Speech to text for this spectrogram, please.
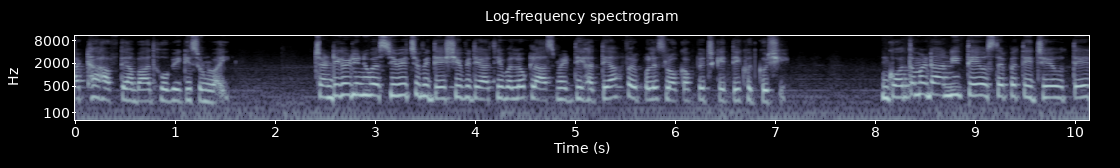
8 ਹਫ਼ਤਿਆਂ ਬਾਅਦ ਹੋਵੇਗੀ ਸੁਣਵਾਈ। ਚੰਡੀਗੜ੍ਹ ਯੂਨੀਵਰਸਿਟੀ ਵਿੱਚ ਵਿਦੇਸ਼ੀ ਵਿਦਿਆਰਥੀ ਵੱਲੋਂ ਕਲਾਸਮੇਟ ਦੀ ਹੱਤਿਆ, ਫਿਰ ਪੁਲਿਸ ਲੋਕਅਪ ਵਿੱਚ ਕੀਤੀ ਖੁਦਕੁਸ਼ੀ। ਗੌਤਮ ਅਡਾਨੀ ਤੇ ਉਸਦੇ ਭਤੀਜੇ ਉੱਤੇ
